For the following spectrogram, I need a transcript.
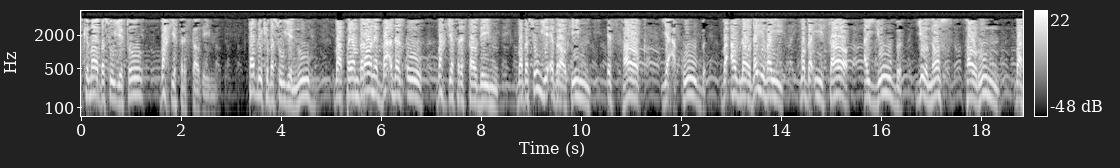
که ما به سوی تو وحی فرستادیم. طوری که به سوی نوح و پیامبران بعد از او وحی فرستادیم و به سوی ابراهیم اسحاق یعقوب و اولاده وی و به عیسی ایوب یونس هارون و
